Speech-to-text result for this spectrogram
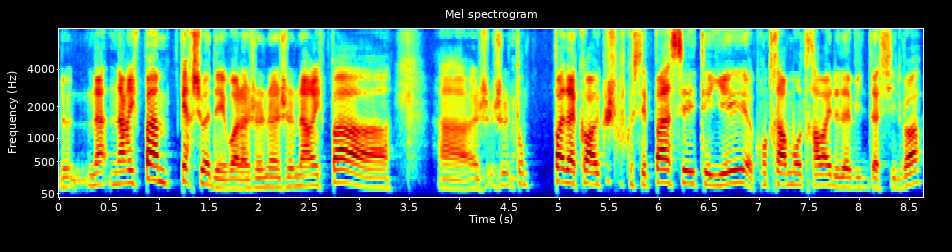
n'arrivent pas à me persuader. Voilà, je, n'arrive pas à, je, pas d'accord avec lui. Je trouve que c'est pas assez étayé, euh, contrairement au travail de David da Silva.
